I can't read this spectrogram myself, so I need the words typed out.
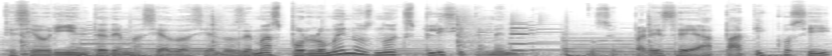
que se oriente demasiado hacia los demás, por lo menos no explícitamente. No se parece apático, sí,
